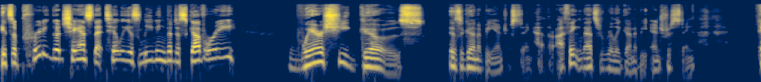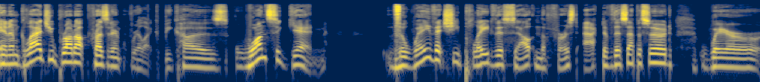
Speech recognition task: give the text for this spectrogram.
it's a pretty good chance that Tilly is leaving the Discovery, where she goes is going to be interesting, Heather. I think that's really going to be interesting. And I'm glad you brought up President Rillak because once again, the way that she played this out in the first act of this episode, where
